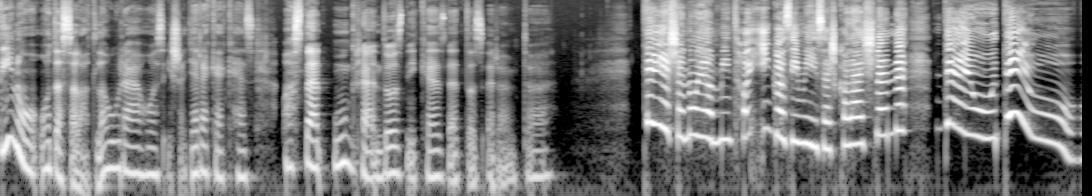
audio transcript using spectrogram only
Dino odaszaladt Laurához és a gyerekekhez, aztán ugrándozni kezdett az örömtől. Teljesen olyan, mintha igazi mézes kalács lenne, de jó, de jó!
